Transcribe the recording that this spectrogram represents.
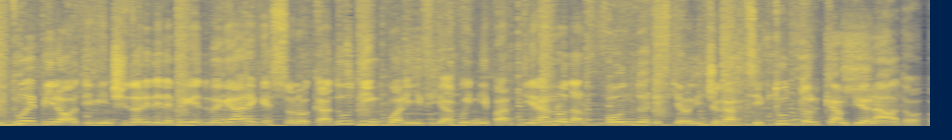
i due piloti vincitori delle prime due gare che sono caduti in qualifica, quindi partiranno dal fondo e rischiano di giocarsi tutto il campionato.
